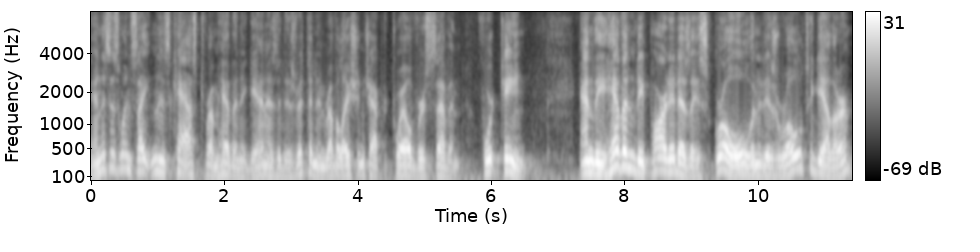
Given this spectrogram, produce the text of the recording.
and this is when Satan is cast from heaven again, as it is written in Revelation chapter 12, verse 7. 14. And the heaven departed as a scroll when it is rolled together,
